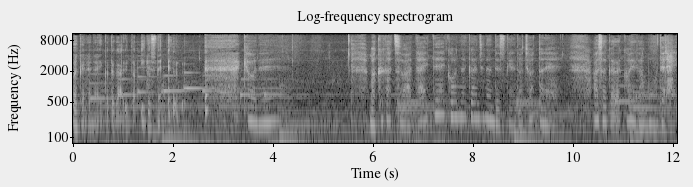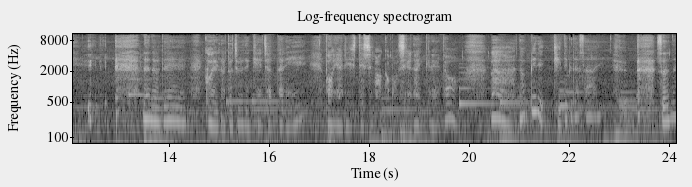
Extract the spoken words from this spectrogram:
わからないことがあるといいですね。今日ねまあ、9月は大抵こんな感じなんですけれどちょっとね朝から声がもう出ない。なので声が途中で消えちゃったりぼんやりしてしまうかもしれないけれどまあのんびり聞いてください。そんな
